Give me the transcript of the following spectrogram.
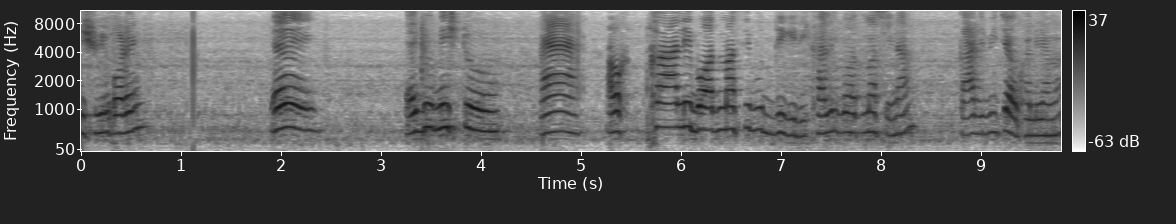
খালি শুয়ে পড়েন? হ্যাঁ খালি বদমাসি না? কাজ খালি আমার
